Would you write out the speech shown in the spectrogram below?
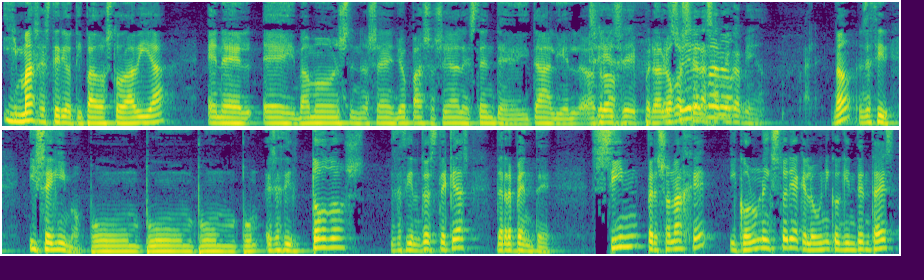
Y más estereotipados todavía en el, hey, vamos, no sé, yo paso, soy adolescente y tal, y el otro... sí, sí, pero luego "Soy serás hermano". amigo mío. ¿No? Es decir, y seguimos, pum, pum, pum, pum. Es decir, todos, es decir, entonces te quedas de repente sin personaje y con una historia que lo único que intenta es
